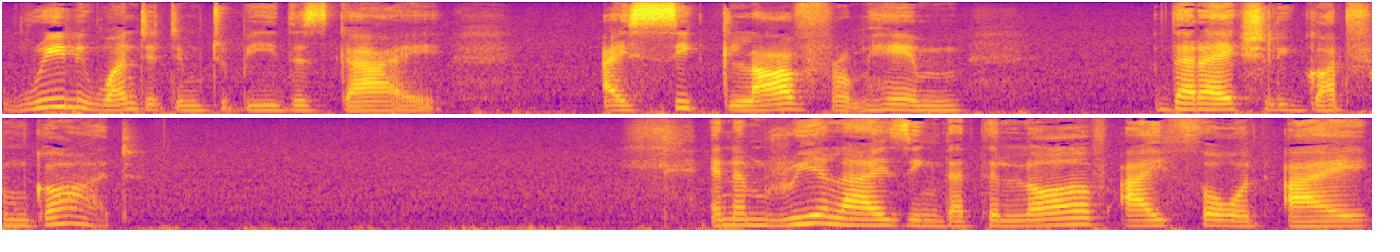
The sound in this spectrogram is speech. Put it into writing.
really wanted him to be this guy. I seek love from him that I actually got from God. And I'm realizing that the love I thought I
